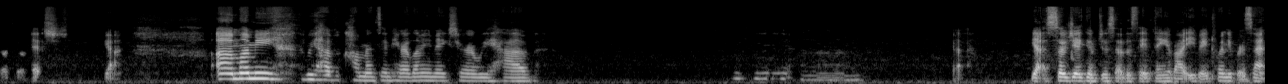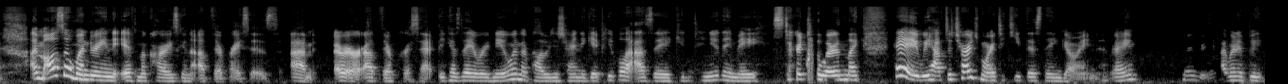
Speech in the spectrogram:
gotcha. Ish yeah. Um, let me, we have comments in here. Let me make sure we have. Um, yeah. Yeah. So Jacob just said the same thing about eBay 20%. I'm also wondering if Mercari is going to up their prices um, or up their percent because they were new and they're probably just trying to get people as they continue. They may start to learn, like, hey, we have to charge more to keep this thing going, right? Maybe. I wouldn't be,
